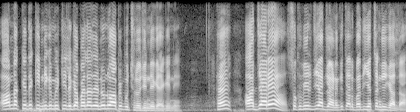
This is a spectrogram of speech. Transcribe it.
ਆ ਨੱਕੇ ਤੇ ਕਿੰਨੀ ਕੁ ਮਿੱਟੀ ਲੱਗਾ ਪਹਿਲਾਂ ਤਾਂ ਇਹਨਾਂ ਨੂੰ ਆਪ ਹੀ ਪੁੱਛ ਲਓ ਜਿੰਨੇ ਕਹਿ ਗਏ ਨੇ। ਹੈ? ਅੱਜ ਆ ਰਿਹਾ। ਸੁਖਵੀਰ ਜੀ ਅੱਜ ਜਾਣਗੇ ਚੱਲ ਵਧੀਆ ਚੰਗੀ ਗੱਲ ਆ।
